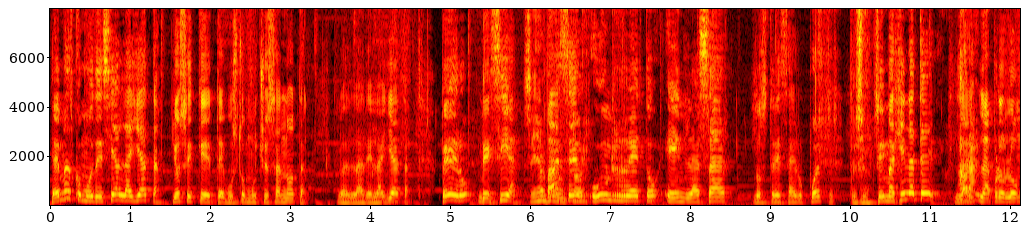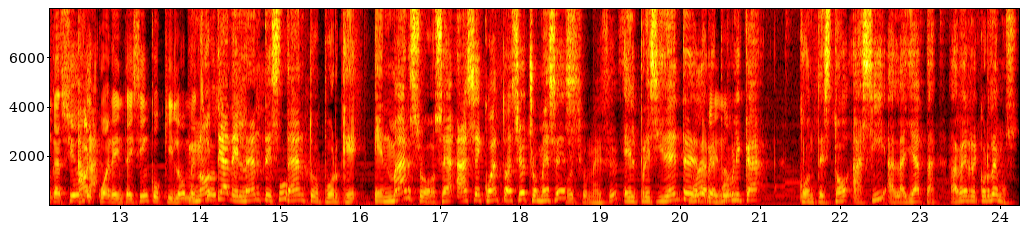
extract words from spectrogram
Y además, como decía la Yata, yo sé que te gustó mucho esa nota, la, de la Yata, pero decía, Señor va a ser un reto enlazar los tres aeropuertos. Pues sí. O sea, imagínate la, Ahora- la prolongación ahora, de 45 kilómetros. No te adelantes tanto porque en marzo, o sea, hace cuánto, hace ocho meses, Ocho meses. el presidente de Nueve, la ¿no? República contestó así a la Yata. A ver, recordemos.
